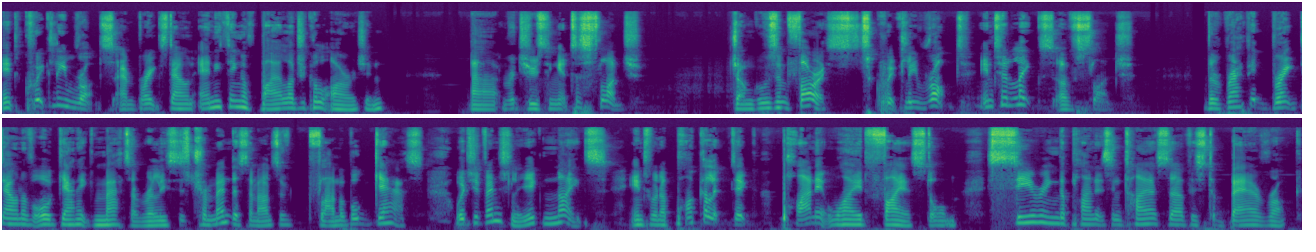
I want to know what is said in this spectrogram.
It quickly rots and breaks down anything of biological origin, uh, reducing it to sludge. Jungles and forests quickly rot into lakes of sludge. The rapid breakdown of organic matter releases tremendous amounts of flammable gas, which eventually ignites into an apocalyptic planet wide firestorm, searing the planet's entire surface to bare rock,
